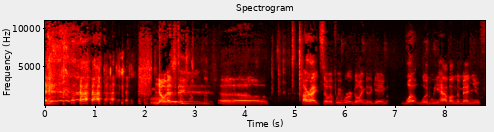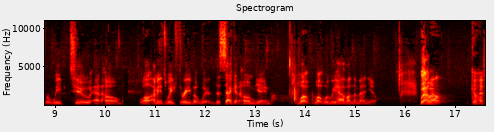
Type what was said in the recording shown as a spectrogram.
No hesitation. oh. All right. So if we were going to the game, what would we have on the menu for week two at home? Well, I mean it's week three, but the second home game. What what would we have on the menu? Well, Well, go ahead.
